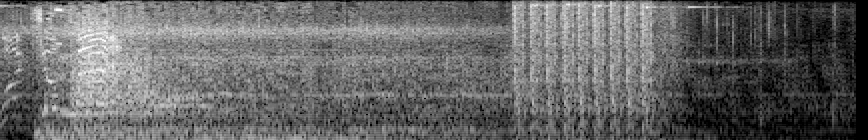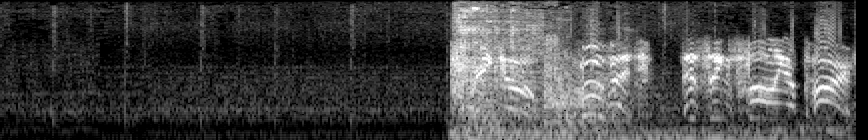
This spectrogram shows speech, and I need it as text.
Watch your back! Rico, move it! This thing's falling apart!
